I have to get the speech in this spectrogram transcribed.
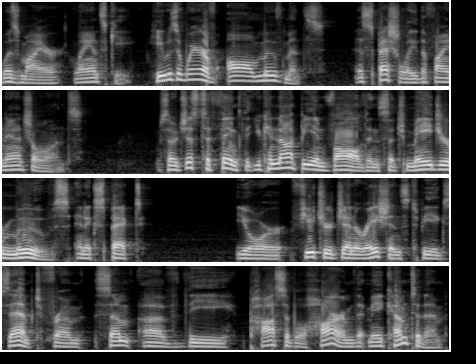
was Meyer Lansky. He was aware of all movements, especially the financial ones. So just to think that you cannot be involved in such major moves and expect your future generations to be exempt from some of the possible harm that may come to them.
